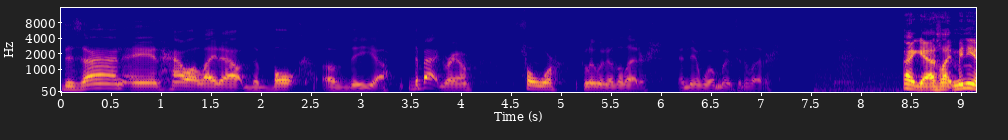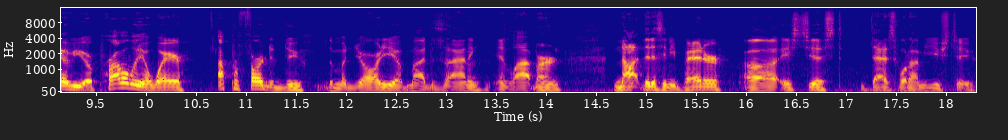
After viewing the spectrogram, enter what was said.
design and how I laid out the bulk of the, uh, the background for gluing of the letters. And then we'll move to the letters. All right guys, like many of you are probably aware, I prefer to do the majority of my designing in Lightburn. Not that it's any better, uh, it's just that's what I'm used to.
